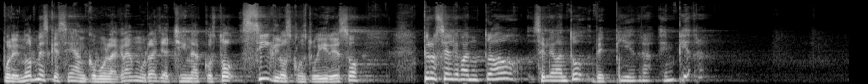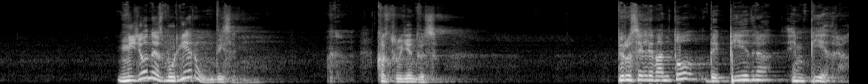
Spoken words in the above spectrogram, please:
por enormes que sean, como la gran muralla china, costó siglos construir eso, pero se levantó, se levantó de piedra en piedra. Millones murieron, dicen, construyendo eso. Pero se levantó de piedra en piedra.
